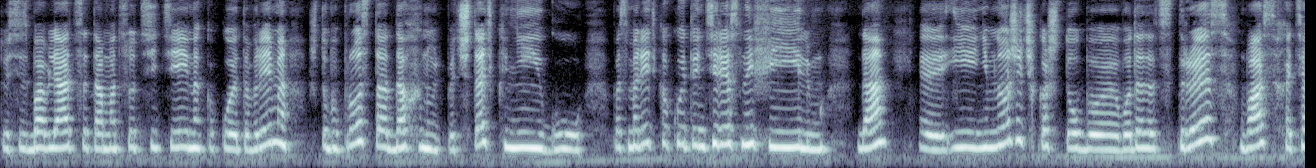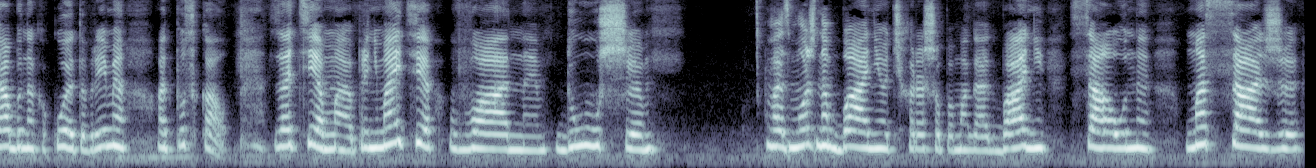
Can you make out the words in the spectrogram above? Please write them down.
то есть избавляться там от соцсетей на какое-то время, чтобы просто отдохнуть, почитать книгу, посмотреть какой-то интересный фильм, да, и немножечко, чтобы вот этот стресс вас хотя бы на какое-то время отпускал. Затем э, принимайте ванны, души, возможно, бани очень хорошо помогают, бани, сауны, массажи,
